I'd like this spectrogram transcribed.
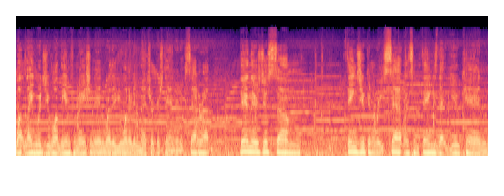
what language you want the information in, whether you want it in metric or standard, etc. Then there's just some things you can reset and some things that you can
